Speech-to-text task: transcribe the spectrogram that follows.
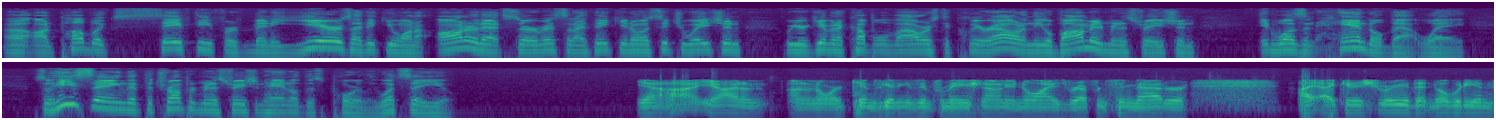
uh, on public safety for many years. I think you want to honor that service, and I think you know a situation where you're given a couple of hours to clear out. In the Obama administration, it wasn't handled that way. So he's saying that the Trump administration handled this poorly. What say you? Yeah, I, yeah, I don't, I don't know where Tim's getting his information. I don't even know why he's referencing that. Or, I, I can assure you that nobody in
